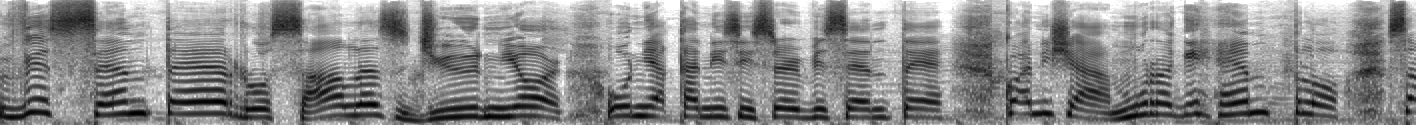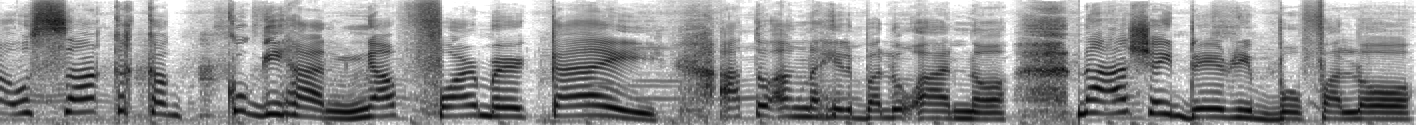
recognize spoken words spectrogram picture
Vicente Rosales Jr. Unya kani si Sir Vicente. Kuani siya, murag ehemplo sa usa ka kagkugihan nga farmer kay. Ato ang nahilbaluan no. Naa siya'y dairy buffalo,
